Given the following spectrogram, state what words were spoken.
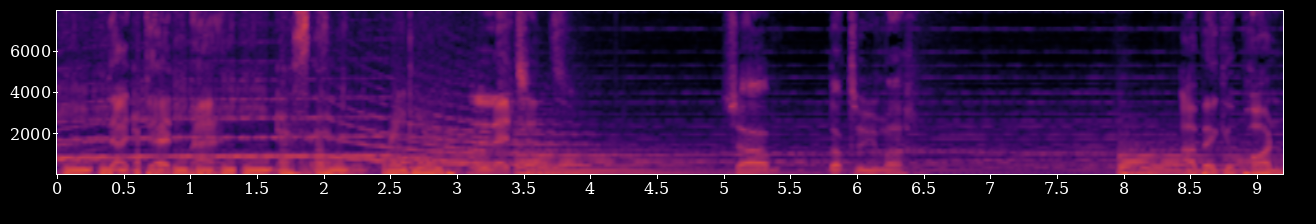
That dead man. ESN Radio. Legend. Shout out Dr. Umar. I beg your pardon.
